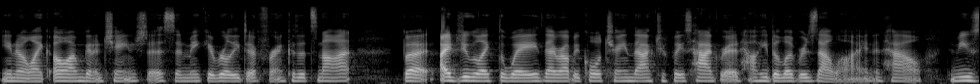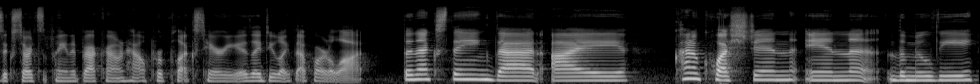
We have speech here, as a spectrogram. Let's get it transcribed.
you know, like, oh, I'm going to change this and make it really different because it's not. But I do like the way that Robbie Coltrane, the actor who plays Hagrid, how he delivers that line and how the music starts to play in the background and how perplexed Harry is. I do like that part a lot. The next thing that I kind of question in the movie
